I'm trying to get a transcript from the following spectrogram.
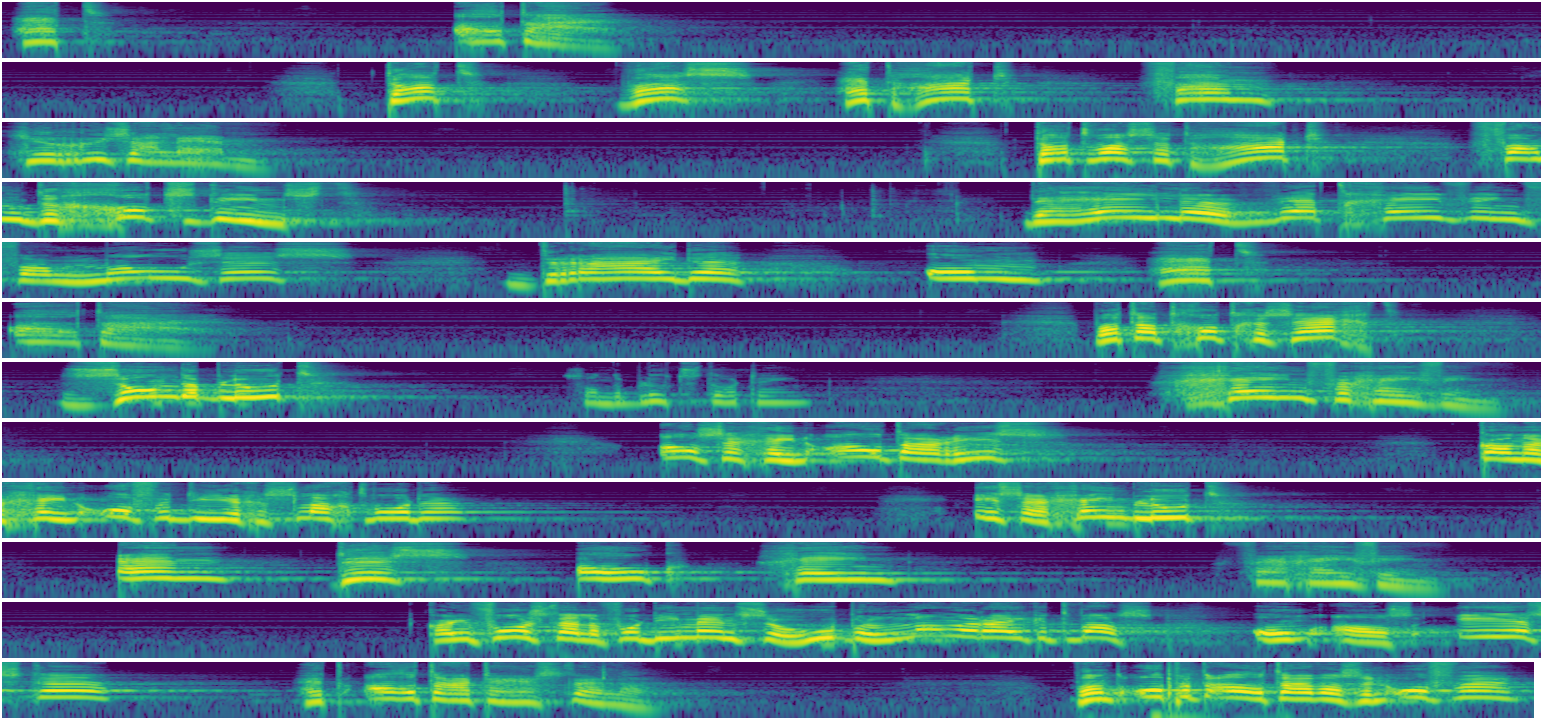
het altaar. Dat was het hart van Jeruzalem. Dat was het hart van de godsdienst. De hele wetgeving van Mozes draaide om het altaar. Wat had God gezegd? Zonder bloed, zonder bloedstorting, geen vergeving. Als er geen altaar is, kan er geen offerdier geslacht worden, is er geen bloed en dus ook geen vergeving. Kan je je voorstellen voor die mensen hoe belangrijk het was om als eerste het altaar te herstellen. Want op het altaar was een offer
